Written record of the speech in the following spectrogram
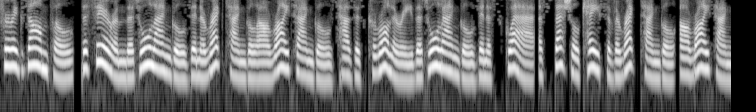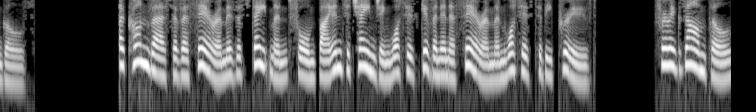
For example, the theorem that all angles in a rectangle are right angles has as corollary that all angles in a square a special case of a rectangle are right angles. A converse of a theorem is a statement formed by interchanging what is given in a theorem and what is to be proved. For example,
